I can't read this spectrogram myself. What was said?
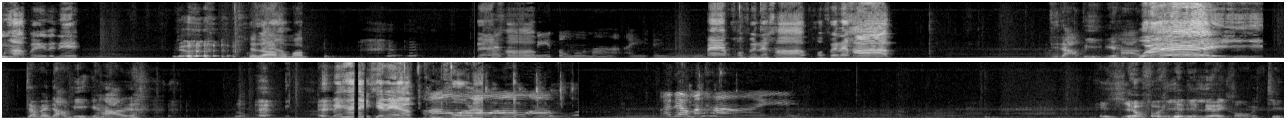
มึงอะไปเลยนี้เดี๋ยวรอผมครับเฟซหแต่นะคตรงรับ นี้ตรงนู้นน่ะไอไอหมูแม่ขอเฟซหนะครับ ขอเฟซหนะครับที่ด่าผู้หญิงที่หาเว้ยจะไม่ด่าผู้หญิงที่หาเลยนะไม่ให้ใช่ไหมครับผมขอนะเอาเอาเอาเอาเดี๋ยวมันหายเหี้ยพวกเหี้ยนี่เลื้อยของจริง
